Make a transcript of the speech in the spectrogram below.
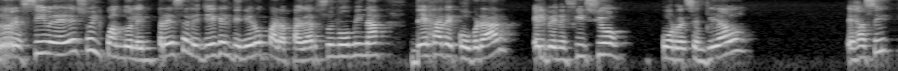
recibe eso y cuando la empresa le llegue el dinero para pagar su nómina, deja de cobrar el beneficio por desempleado. ¿Es así?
